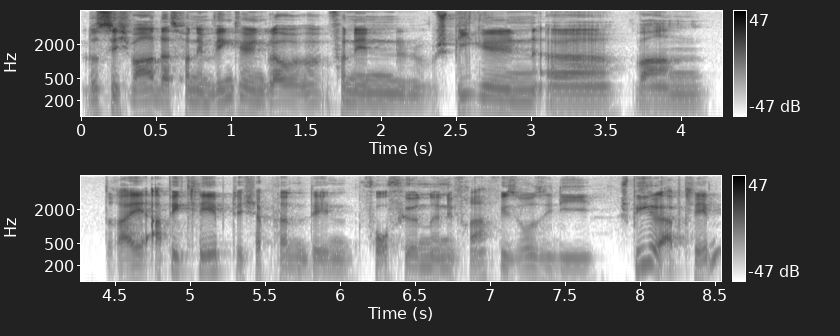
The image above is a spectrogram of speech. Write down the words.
lustig war, dass von den Winkeln, glaube von den Spiegeln äh, waren drei abgeklebt. Ich habe dann den Vorführenden gefragt, wieso sie die Spiegel abkleben.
